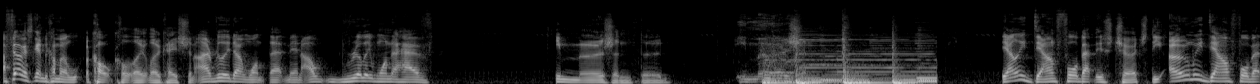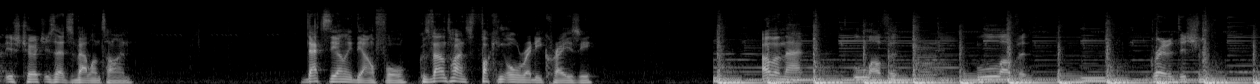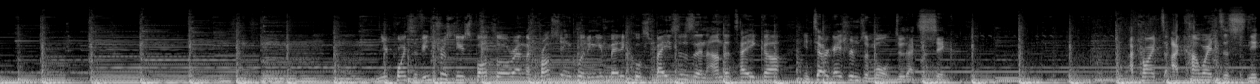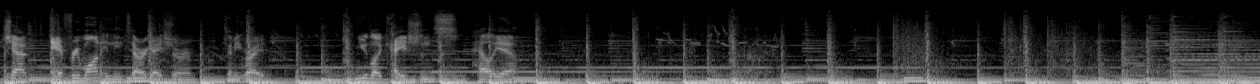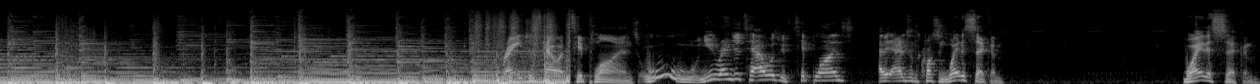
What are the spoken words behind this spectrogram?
I feel like it's gonna become a, a cult, cult location. I really don't want that, man. I really want to have immersion, dude. Immersion. The only downfall about this church, the only downfall about this church is that it's Valentine. That's the only downfall. Because Valentine's fucking already crazy. Other than that, love it. Love it. Great addition. Points of interest, new spots all around the crossing, including new medical spaces and Undertaker, interrogation rooms, and more. Dude, that's sick. I can't wait to, I can't wait to snitch out everyone in the interrogation room. It's gonna be great. New locations, hell yeah. Ranger Tower tip lines. Ooh, new Ranger Towers with tip lines have been added to the crossing. Wait a second. Wait a second.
